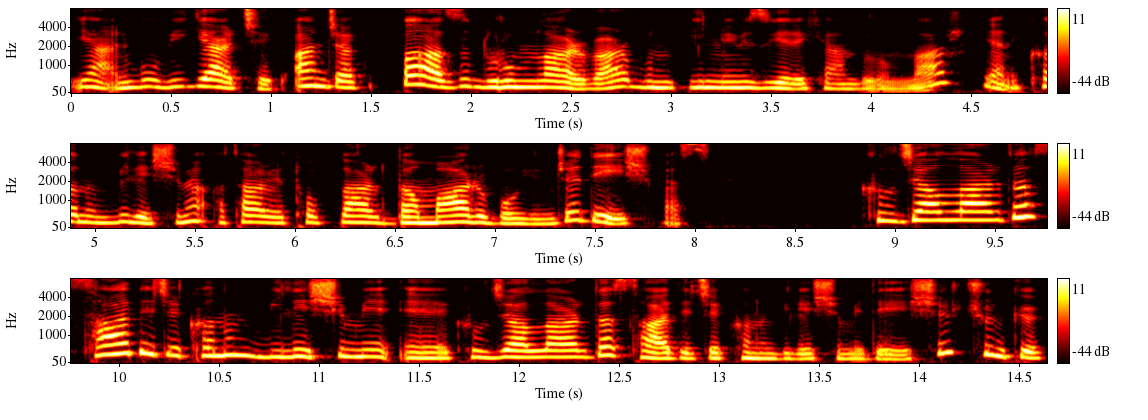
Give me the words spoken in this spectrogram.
yani bu bir gerçek. Ancak bazı durumlar var. Bunu bilmemiz gereken durumlar. Yani kanın bileşimi atar ve toplar damar boyunca değişmez. Kılcallarda sadece kanın bileşimi, e, kılcallarda sadece kanın bileşimi değişir. Çünkü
